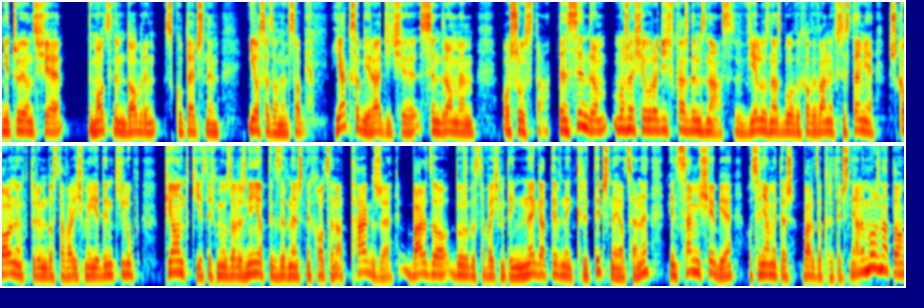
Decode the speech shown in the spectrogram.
nie czując się mocnym, dobrym, skutecznym i osadzonym w sobie. Jak sobie radzić z syndromem oszusta. Ten syndrom może się urodzić w każdym z nas. Wielu z nas było wychowywanych w systemie szkolnym, w którym dostawaliśmy jedynki lub piątki. Jesteśmy uzależnieni od tych zewnętrznych ocen, a także bardzo dużo dostawaliśmy tej negatywnej, krytycznej oceny, więc sami siebie oceniamy też bardzo krytycznie. Ale można to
